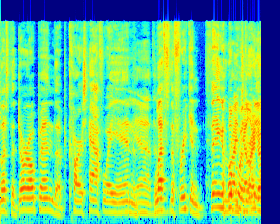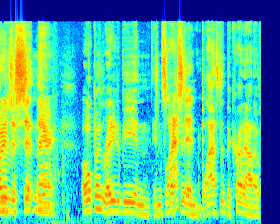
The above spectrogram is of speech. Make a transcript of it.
left the door open. The car's halfway in. Yeah, the- left the freaking thing The open. with Rhydonium Rhydonium is just sitting there, open, ready to be in, inspected Blasted. and blasted the crud out of.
